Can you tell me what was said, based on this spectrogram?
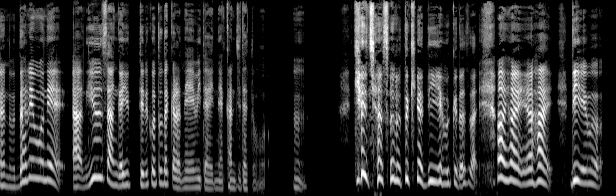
あの、誰もね、あ、ゆうさんが言ってることだからね、みたいな感じだと思う。うん。キュンちゃん、その時は DM ください。はいはい、はい。DM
